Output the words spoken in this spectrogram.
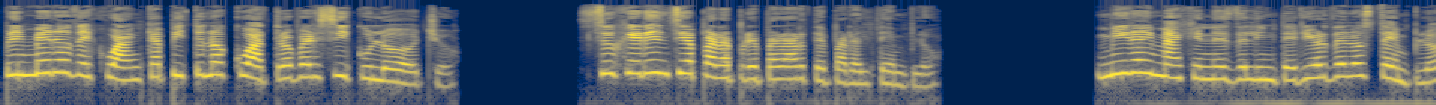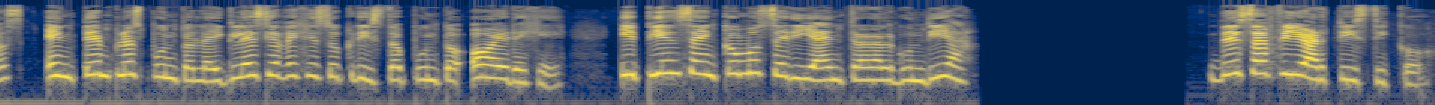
Primero de Juan capítulo 4 versículo 8. Sugerencia para prepararte para el templo. Mira imágenes del interior de los templos en templos.laiglesiadejesucristo.org y piensa en cómo sería entrar algún día. Desafío artístico.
